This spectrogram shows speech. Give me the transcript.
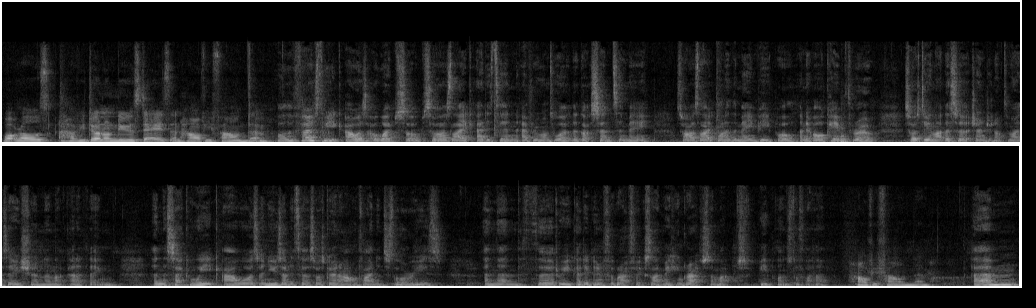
What roles have you done on Newsdays and how have you found them? Well, the first week I was a web sub, so I was like editing everyone's work that got sent to me. So I was like one of the main people, and it all came through. So I was doing like the search engine optimization and that kind of thing. And the second week I was a news editor, so I was going out and finding stories. And then the third week I did infographics, like making graphs and maps for people and stuff like that. How have you found them? Um,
